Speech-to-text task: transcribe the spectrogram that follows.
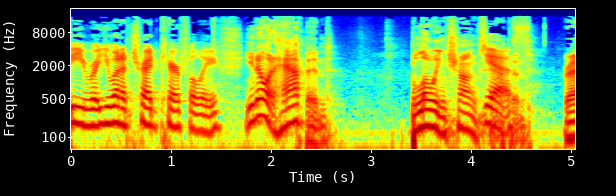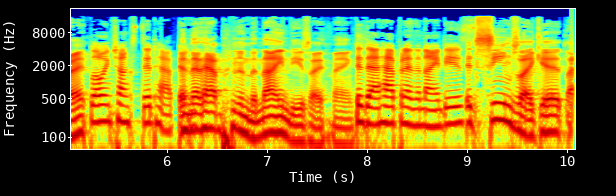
be re- you want to tread carefully. you know what happened blowing chunks Yes. happened right Blowing chunks did happen. and that happened in the 90s i think did that happen in the 90s? it seems like it Yeah.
